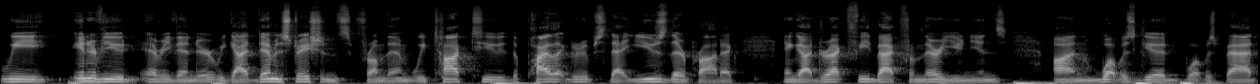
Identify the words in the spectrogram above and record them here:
we interviewed every vendor. We got demonstrations from them. We talked to the pilot groups that use their product, and got direct feedback from their unions on what was good, what was bad.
